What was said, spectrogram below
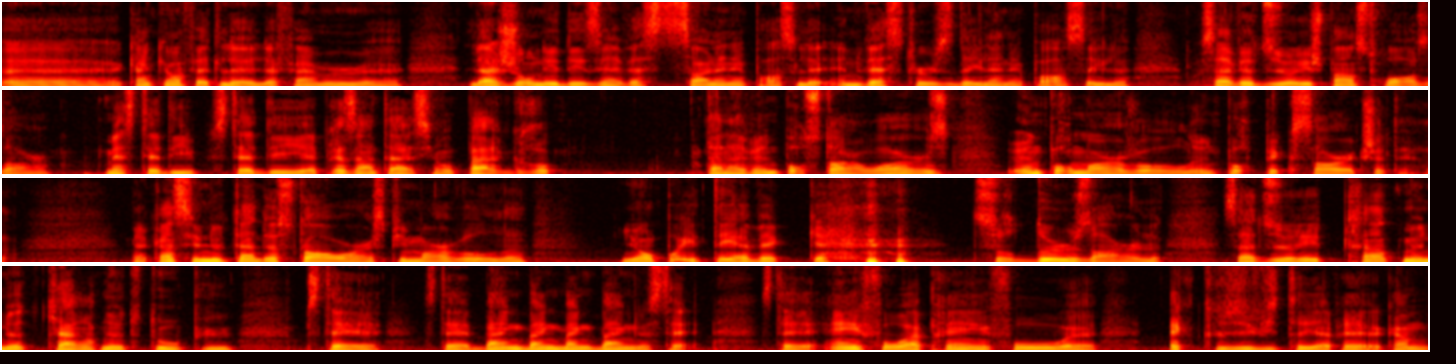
euh, quand ils ont fait le, fameux euh, la journée des investisseurs l'année passée, le Investors Day l'année passée, là, ça avait duré, je pense, trois heures. Mais c'était des, des euh, présentations par groupe. T'en avais une pour Star Wars, une pour Marvel, une pour Pixar, etc. Mais quand c'est venu le temps de Star Wars puis Marvel, ils n'ont pas été avec sur deux heures. Ça a duré 30 minutes, 40 minutes tout au plus. C'était bang, bang, bang, bang. C'était info après info, euh, exclusivité après. Comme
